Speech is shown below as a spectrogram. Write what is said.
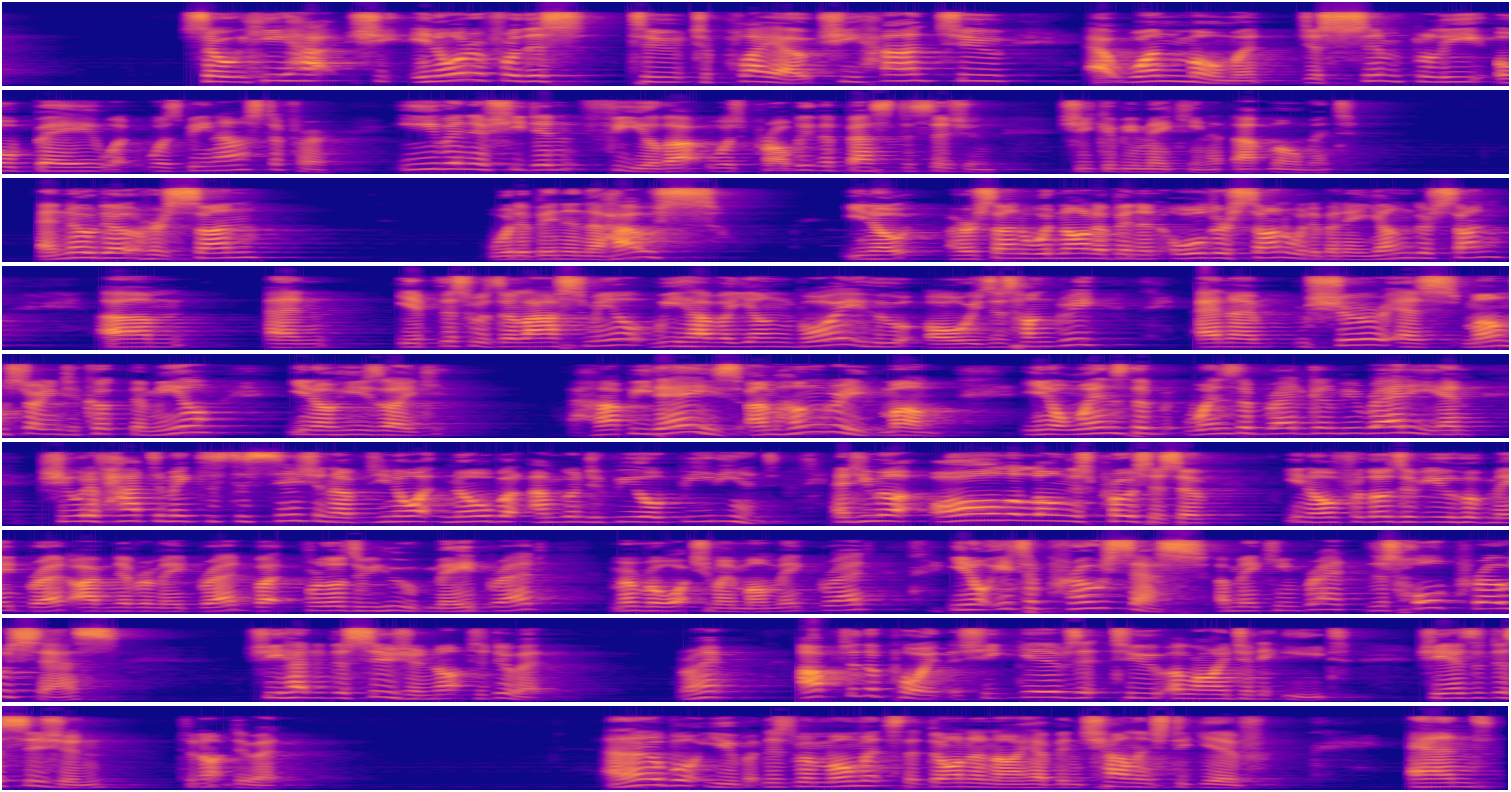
So he had, she, in order for this to, to play out, she had to, at one moment, just simply obey what was being asked of her, even if she didn't feel that was probably the best decision she could be making at that moment. And no doubt her son would have been in the house. You know, her son would not have been an older son, would have been a younger son. Um, and if this was their last meal, we have a young boy who always is hungry. And I'm sure as mom's starting to cook the meal, you know, he's like, happy days. I'm hungry, mom. You know, when's the, when's the bread going to be ready? And she would have had to make this decision of, do you know what? No, but I'm going to be obedient. And you know? All along this process of, you know, for those of you who have made bread, I've never made bread, but for those of you who've made bread, remember watching my mom make bread? You know, it's a process of making bread. This whole process, she had a decision not to do it, right? Up to the point that she gives it to Elijah to eat, she has a decision to not do it. And I don't know about you, but there's been moments that Don and I have been challenged to give. And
